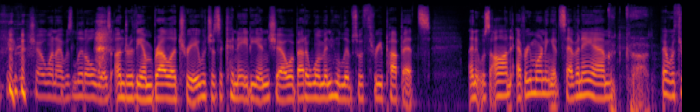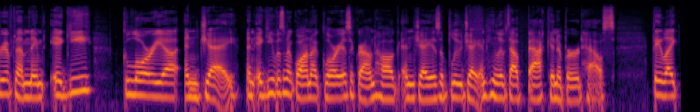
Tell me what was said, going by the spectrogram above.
favorite show when I was little was Under the Umbrella Tree, which is a Canadian show about a woman who lives with three puppets. And it was on every morning at 7 a.m. Good God. There were three of them named Iggy, Gloria, and Jay. And Iggy was an iguana, Gloria's a groundhog, and Jay is a blue jay, and he lives out back in a birdhouse. They like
